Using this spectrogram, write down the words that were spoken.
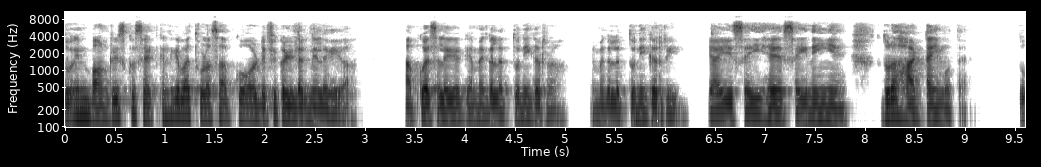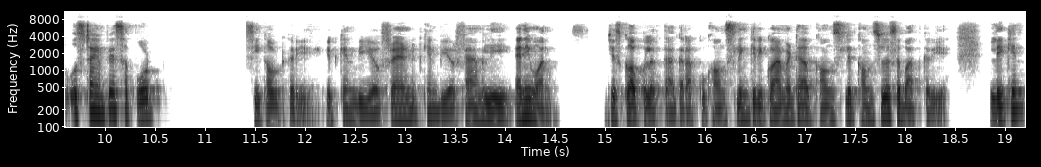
तो इन बाउंड्रीज को सेट करने के बाद थोड़ा सा आपको और डिफ़िकल्ट लगने लगेगा। आपको ऐसा लगेगा कि मैं गलत तो नहीं कर रहा। मैं गलत तो नहीं कर रही या ये सही है सही नहीं है तो थोड़ा हार्ड टाइम होता है। तो उस टाइम पे सपोर्ट सीक आउट करिए। It can be your friend it can be your family any जिसको आपको लगता है अगर आपको काउंसलिंग की रिक्वायरमेंट है आप काउंसलर काउंसलर से बात करिए। लेकिन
